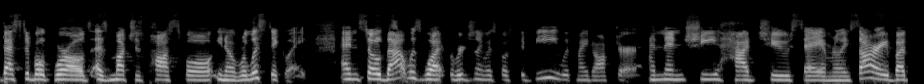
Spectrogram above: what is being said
best of both worlds as much as possible, you know, realistically. And so that was what originally was supposed to be with my doctor. And then she had to say, I'm really sorry, but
